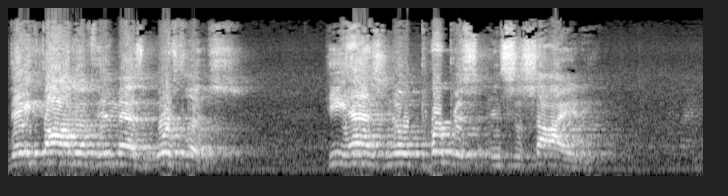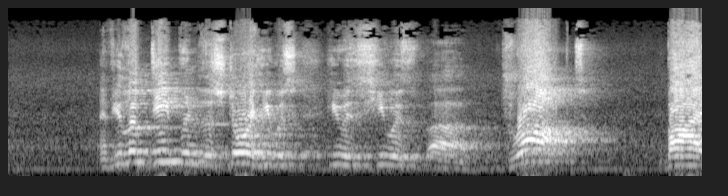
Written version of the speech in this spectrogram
They thought of him as worthless. He has no purpose in society. If you look deep into the story, he was, he was, he was uh, dropped by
